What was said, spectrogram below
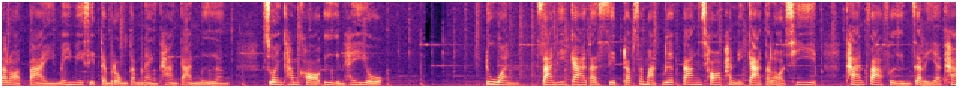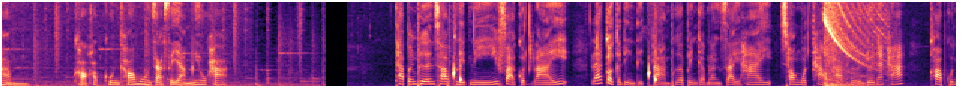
ตลอดไป ไม่มีสิทธิ์ดำรงตำแหน่งทางการเมือง ส่วนคำขออื่นให้ยก ด่วนสารดีกาตัดสิทธิ์รับสมัครเลือกตั้งช่อพันนิกาตลอดชีพ ฐานฝ่าฝืนจริยธรรม ขอขอบคุณข้อมูลจากสยามนิวค่ะ ถ้าเพื่อนๆชอบคลิปนี้ฝากกดไลค์และกดกระดิ่งติดตามเพื่อเป็นกำลังใจให้ช่องมดข่าวพาเพลินด้วยนะคะ ขอบคุณ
